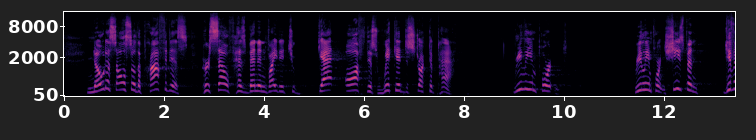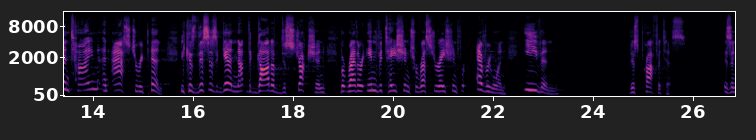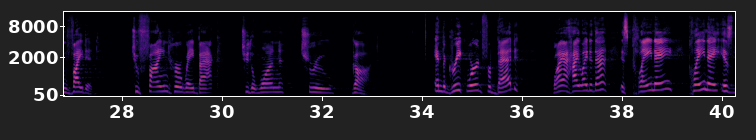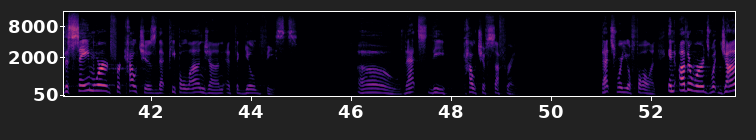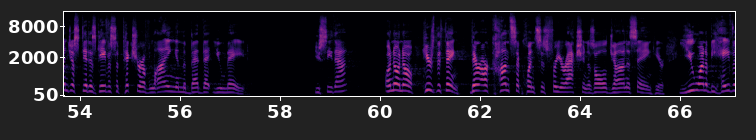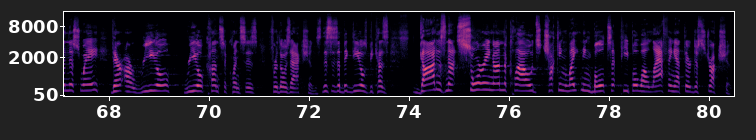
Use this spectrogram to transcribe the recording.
Notice also the prophetess herself has been invited to get off this wicked, destructive path. Really important. Really important. She's been given time and asked to repent because this is, again, not the God of destruction, but rather invitation to restoration for everyone, even this prophetess is invited to find her way back to the one true God. And the Greek word for bed, why I highlighted that, is kleine. Kleine is the same word for couches that people lounge on at the guild feasts. Oh, that's the couch of suffering. That's where you'll fall on. In other words, what John just did is gave us a picture of lying in the bed that you made. You see that? Oh, no, no. Here's the thing there are consequences for your action, is all John is saying here. You want to behave in this way, there are real, real consequences for those actions. This is a big deal because God is not soaring on the clouds, chucking lightning bolts at people while laughing at their destruction.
